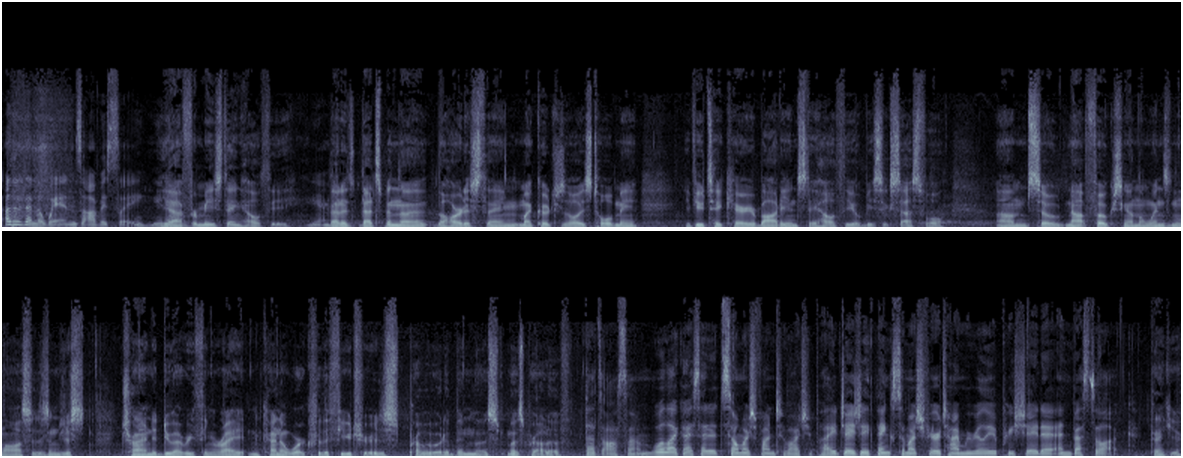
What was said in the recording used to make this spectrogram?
other than the wins, obviously. You know. Yeah, for me, staying healthy. Yeah. That is that's been the the hardest thing. My coach has always told me, if you take care of your body and stay healthy, you'll be successful. Um, so not focusing on the wins and losses and just trying to do everything right and kind of work for the future is probably what I've been most most proud of. That's awesome. Well, like I said, it's so much fun to watch you play. JJ, thanks so much for your time. We really appreciate it, and best of luck. Thank you.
